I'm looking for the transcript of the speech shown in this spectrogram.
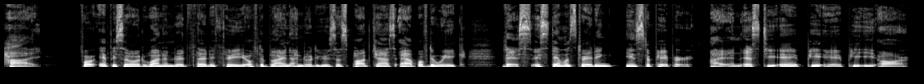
Hi. For episode 133 of the Blind Android Users Podcast App of the Week, this is demonstrating Instapaper, I N S T A P A P E R.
